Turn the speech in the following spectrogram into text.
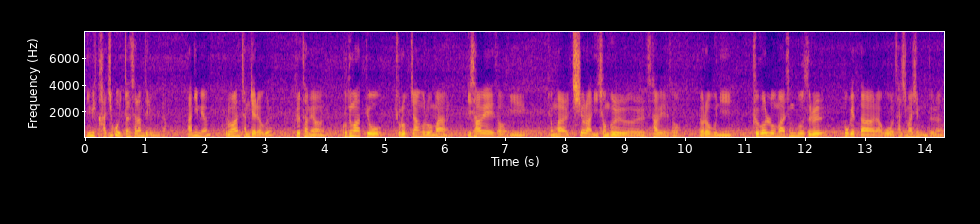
이미 가지고 있던 사람들입니다. 아니면 그러한 잠재력을 그렇다면 고등학교 졸업장으로만 이 사회에서 이 정말 치열한 이 정글 사회에서 여러분이 그걸로만 승부수를 보겠다라고 다짐하신 분들은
